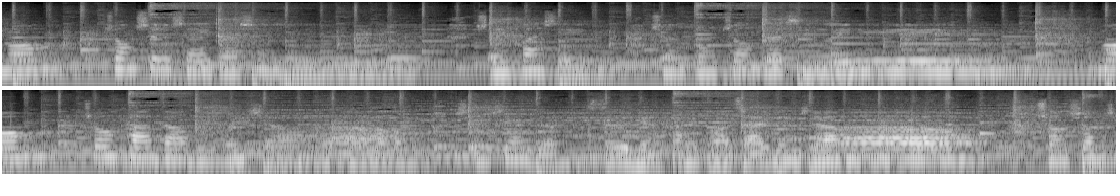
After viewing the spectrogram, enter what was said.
梦中是谁的身影？谁唤醒尘封中的心灵？梦中看到你微笑，深深的思念还挂在眼角。双手交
